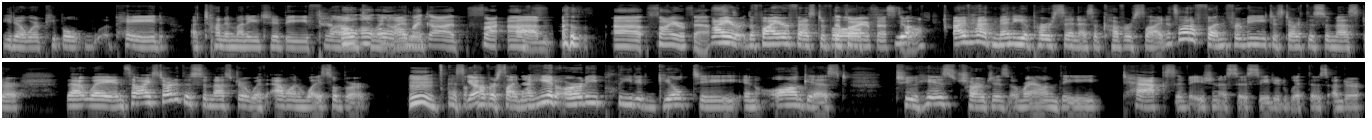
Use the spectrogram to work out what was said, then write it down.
you know, where people paid a ton of money to be flown oh, to oh, an oh, island. Oh my God. Fi- uh, um, uh, Fyre Fest. Fire, the Fire Festival. The Fyre Festival. You know, I've had many a person as a cover slide. It's a lot of fun for me to start the semester that way. And so I started the semester with Allen Weisselberg mm, as a yep. cover slide. Now, he had already pleaded guilty in August to his charges around the tax evasion associated with those under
